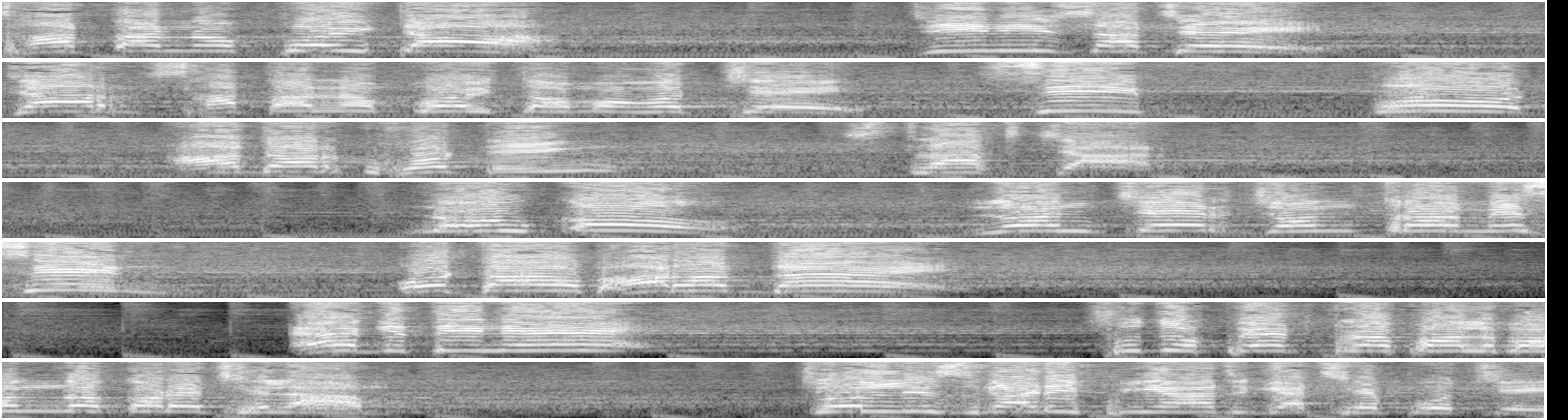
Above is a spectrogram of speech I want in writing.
সাতানব্বইটা জিনিস আছে, যার সাতানব্বইতম হচ্ছে ship port other voting, structure. নৌকো, লঞ্চের যন্ত্র, মেশিন, ওটাও ভারত দেয়। একদিনে শুধু পেট্রোপল বন্ধ করেছিলাম, চল্লিশ গাড়ি পেঁয়াজ গেছে পচে।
